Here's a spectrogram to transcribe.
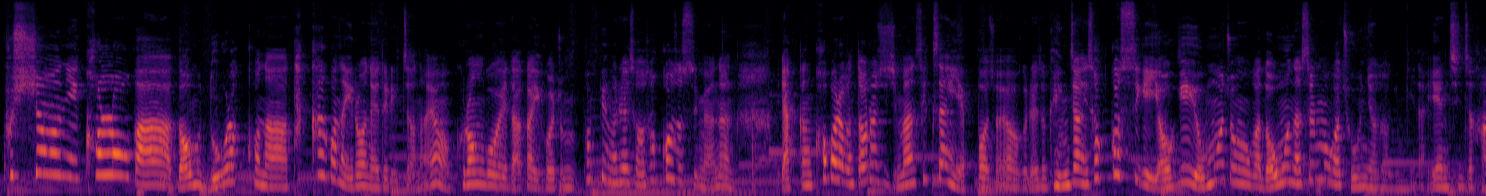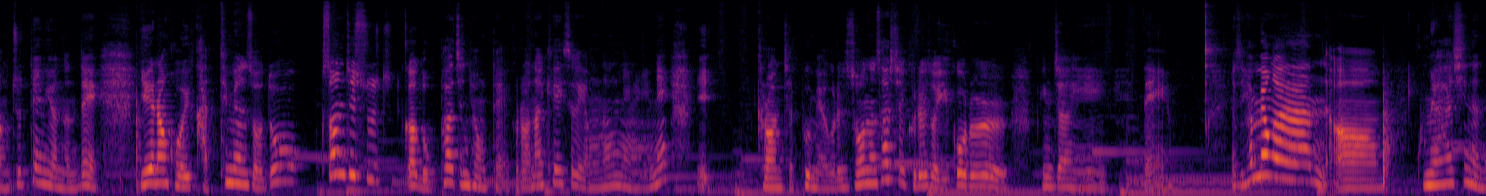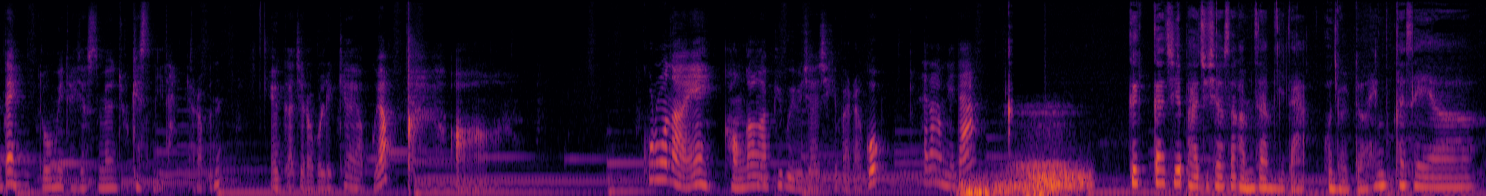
쿠션이 컬러가 너무 노랗거나 탁하거나 이런 애들 있잖아요. 그런 거에다가 이걸 좀 펌핑을 해서 섞어서 쓰면은 약간 커버력은 떨어지지만 색상이 예뻐져요. 그래서 굉장히 섞어 쓰기 여기 요모조모가 너무나 쓸모가 좋은 녀석입니다. 얘는 진짜 강추템이었는데 얘랑 거의 같으면서도 선지수가 높아진 형태 그러나 케이스가 영롱영롱이 그런 제품이에요. 그래서 저는 사실 그래서 이거를 굉장히 네 그래서 현명한 어, 구매하시는데 도움이 되셨으면 좋겠습니다. 여러분 여기까지 러블리 케어였고요. 어, 코로나에 건강한 피부 유지하시기 바라고 사랑합니다. 끝까지 봐주셔서 감사합니다. 오늘도 행복하세요.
